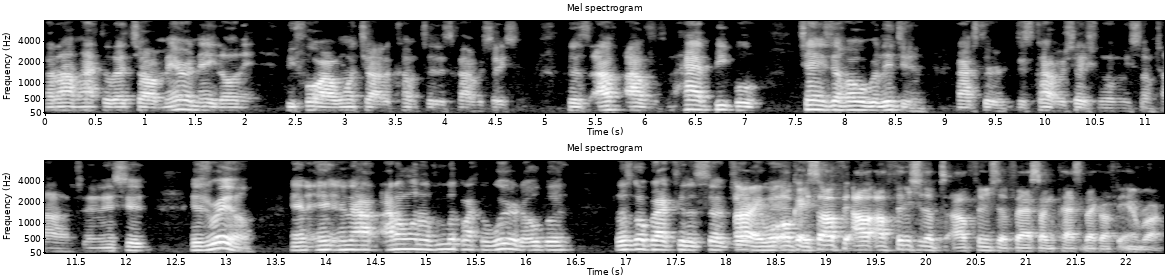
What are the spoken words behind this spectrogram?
and I'm gonna have to let y'all marinate on it before I want y'all to come to this conversation. Because I've I've had people change their whole religion after this conversation with me sometimes, and this shit is real. And and, and I, I don't want to look like a weirdo, but let's go back to the subject. All right. Well, okay. So I'll, I'll I'll finish it up. I'll finish it up fast so I can pass it back off to Amrock.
